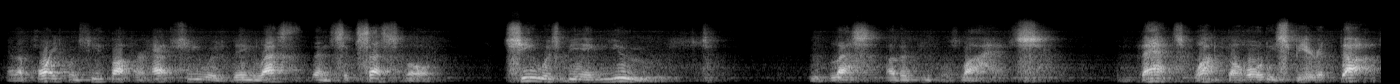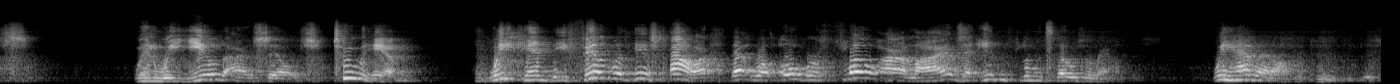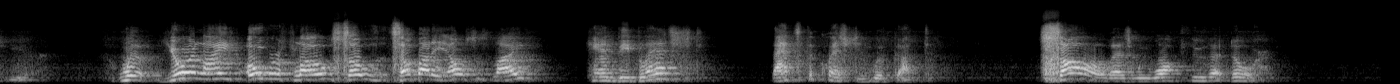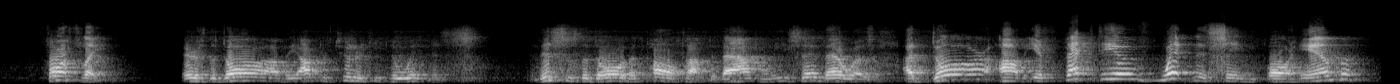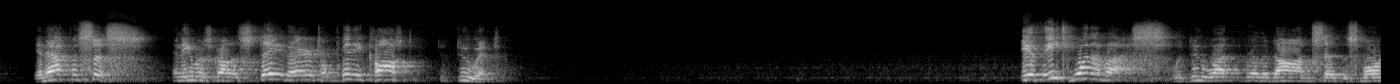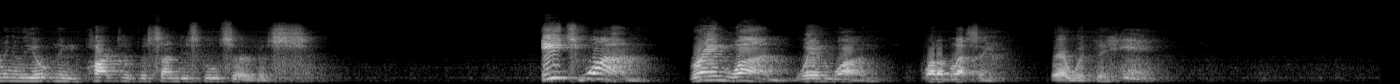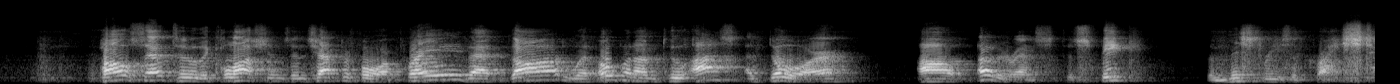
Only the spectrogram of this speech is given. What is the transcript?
At a point when she thought perhaps she was being less than successful, she was being used to bless other people's lives. That's what the Holy Spirit does. When we yield ourselves to Him, we can be filled with His power that will overflow our lives and influence those around us. We have that opportunity this year? Will your life overflow so that somebody else's life can be blessed? That's the question we've got to solve as we walk through that door. Fourthly, there's the door of the opportunity to witness. This is the door that Paul talked about when he said there was a door of effective witnessing for him in Ephesus. And he was going to stay there till Pentecost to do it. If each one of us would do what Brother Don said this morning in the opening part of the Sunday school service, each one bring one, win one. What a blessing there would be. Paul said to the Colossians in chapter 4, pray that God would open unto us a door of utterance to speak the mysteries of Christ.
